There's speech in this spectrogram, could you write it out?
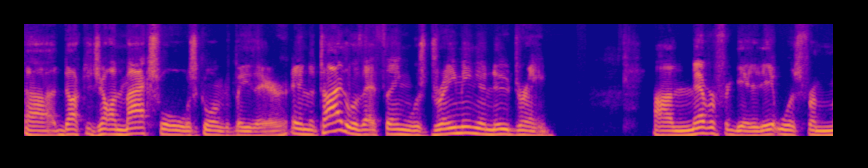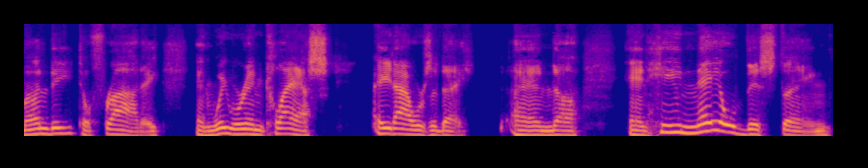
uh, Dr. John Maxwell was going to be there. And the title of that thing was Dreaming a New Dream. I'll never forget it. It was from Monday till Friday, and we were in class eight hours a day. And uh, and he nailed this thing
